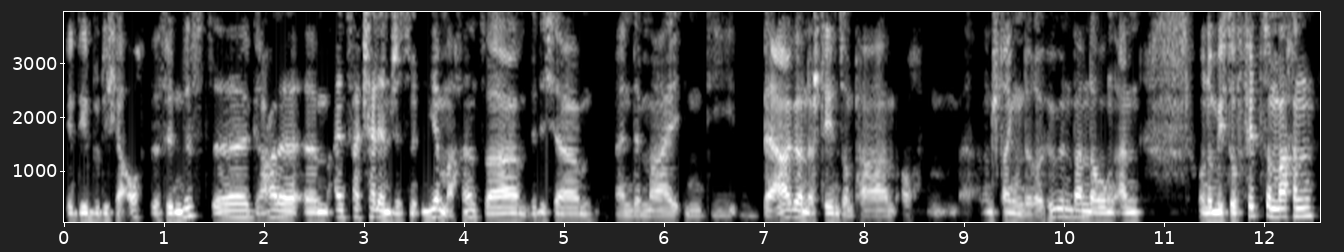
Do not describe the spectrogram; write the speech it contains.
in dem du dich ja auch befindest, äh, gerade ähm, ein, zwei Challenges mit mir mache. Und zwar will ich ja Ende Mai in die Berge und da stehen so ein paar auch äh, anstrengendere Höhenwanderungen an. Und um mich so fit zu machen,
